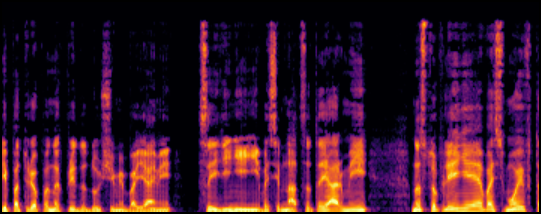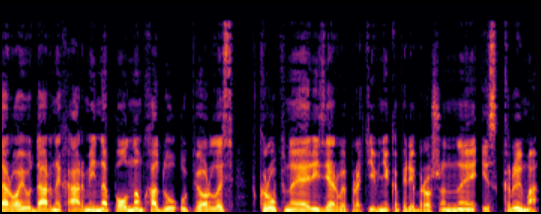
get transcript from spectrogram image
и потрепанных предыдущими боями соединений 18-й армии, наступление 8-й и 2-й ударных армий на полном ходу уперлось в крупные резервы противника, переброшенные из Крыма.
